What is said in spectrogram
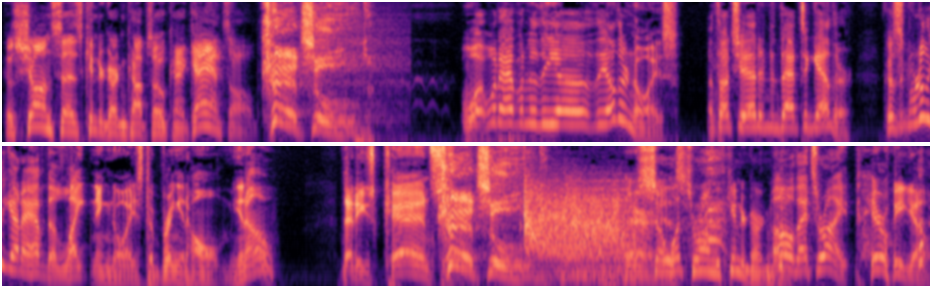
Because Sean says Kindergarten Cop's okay. Canceled. Cancelled. What what happened to the uh, the other noise? I thought you edited that together. Because it really got to have the lightning noise to bring it home, you know? That he's canceled. Cancelled. There So what's wrong with Kindergarten Oh, that's right. Here we go.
